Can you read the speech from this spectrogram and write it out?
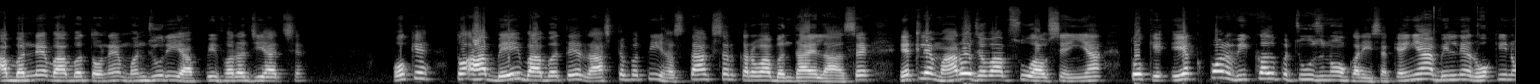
આ બંને બાબતોને મંજૂરી આપવી ફરજિયાત છે. ઓકે, તો આ બે બાબતે રાષ્ટ્રપતિ હસ્તાક્ષર કરવા બંધાયેલા હશે એટલે મારો જવાબ શું આવશે અહીંયા? તો કે એક પણ વિકલ્પ ચૂઝ ન કરી શકે. અહીંયા બિલને રોકી ન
